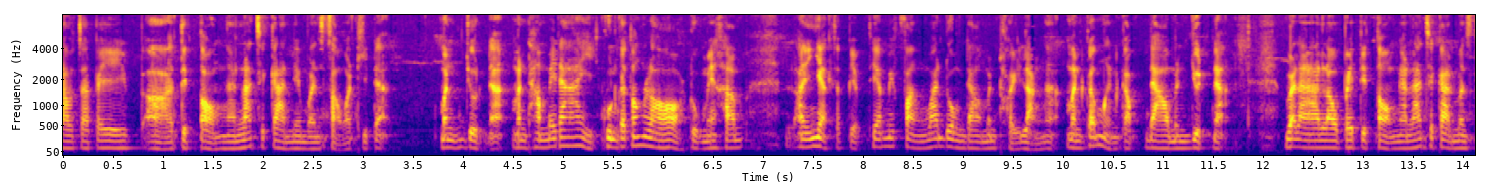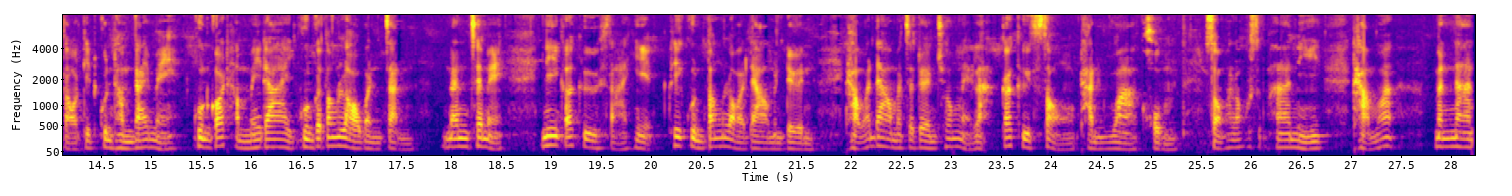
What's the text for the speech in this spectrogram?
เราจะไปติดต่องานราชการในวันเสาร์อาทิตย์อะมันหยุดอะมันทำไม่ได้ คุณก็ต้องรอถูกไหมครับอันนี้อยากจะเปรียบเทียบให้ฟังว่าดวงดาวมันถอยหลังอะมันก็เหมือนกับดาวมันหยุดน่ะเวลาเราไปติดต่องานราชการวันเสาร์อาทิตย์คุณทำได้ไหม คุณก็ทำไม่ได้ คุณก็ต้องรอวันจันทร์ นั่นใช่ไหม นี่ก็คือสาเหตุที่คุณต้องรอดาวมันเดิน ถามว่าดาวมันจะเดินช่วงไหนล่ะ ก็คือ2ธันวาคม2565 นี้ ถามว่ามันนาน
